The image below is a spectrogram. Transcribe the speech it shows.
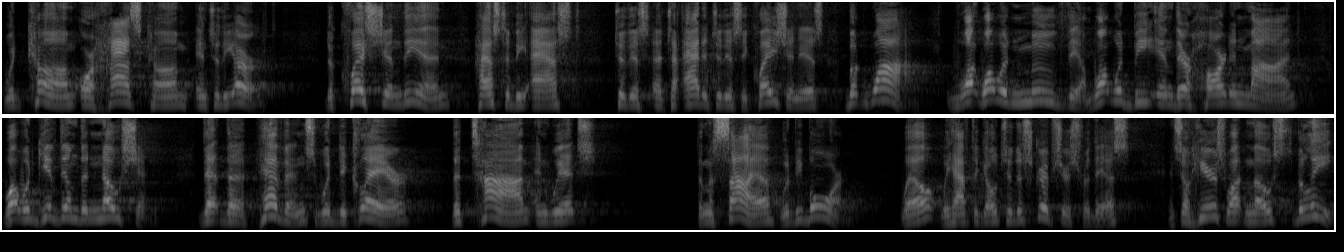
would come or has come into the earth. The question then has to be asked to this, uh, to add it to this equation is, but why? What, what would move them? What would be in their heart and mind? What would give them the notion that the heavens would declare the time in which the Messiah would be born? Well, we have to go to the scriptures for this. And so here's what most believe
